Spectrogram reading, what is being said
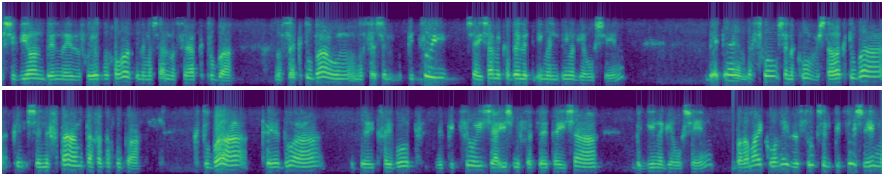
שוויון בין אה, זכויות וחובות, זה למשל נושא הכתובה. נושא הכתובה הוא נושא של פיצוי שהאישה מקבלת עם, הגירושין, בהתאם לסכום שנקוב בשטר הכתובה שנחתם תחת החוקה. כתובה, כידוע, זה התחייבות ופיצוי שהאיש מפצה את האישה בגין הגירושין. ברמה העקרונית זה סוג של פיצוי שאם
